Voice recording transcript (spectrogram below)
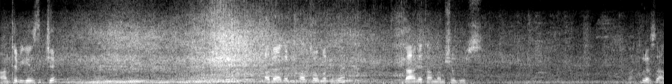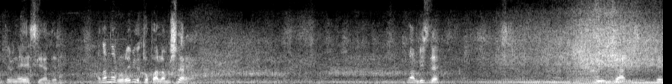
Antep'i gezdikçe adada bir halt olmadığını daha net anlamış oluyoruz. Bak burası Antep'in en eski yerleri. Adamlar orayı bile toparlamışlar ya. Lan biz de bir saat işte,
